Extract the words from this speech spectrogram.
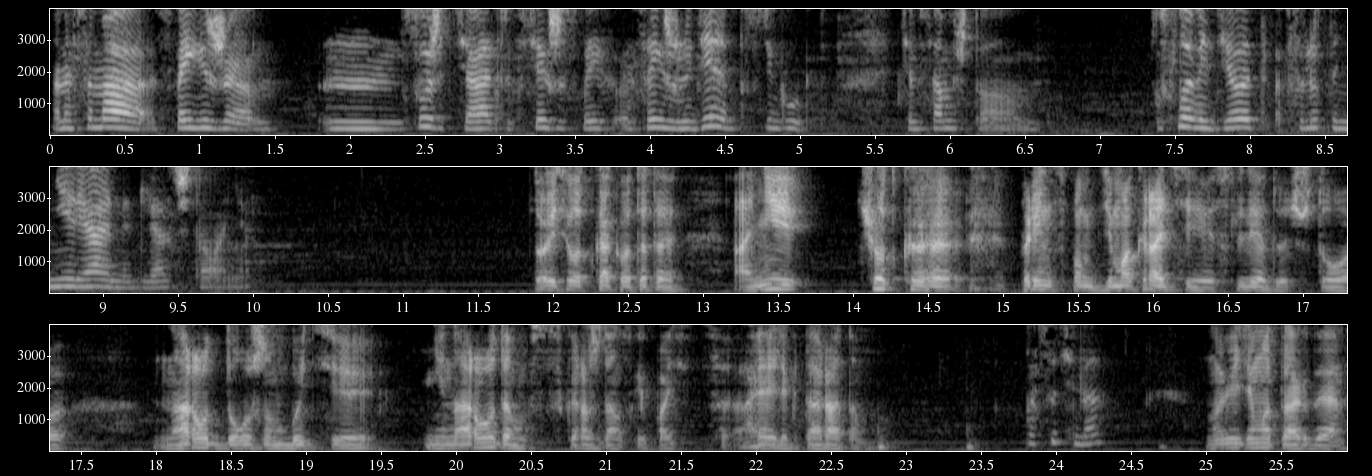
она сама своих же, свой же театр, всех же своих, своих же людей, по сути, губит. Тем самым, что условия делает абсолютно нереальные для существования. То есть вот как вот это, они четко принципам демократии следуют, что народ должен быть э, не народом с гражданской позиции, а электоратом. По сути, да. Ну, видимо, так, да.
